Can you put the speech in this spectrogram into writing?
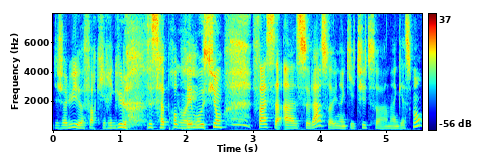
déjà lui, il va falloir qu'il régule sa propre émotion face à, cela, soit une inquiétude, soit un agacement.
